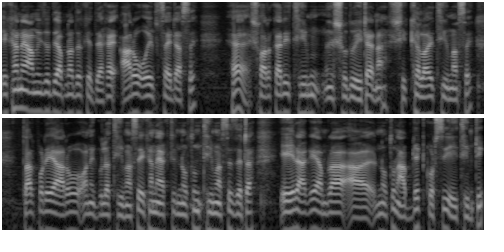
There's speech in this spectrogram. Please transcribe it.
এখানে আমি যদি আপনাদেরকে দেখাই আরও ওয়েবসাইট আছে হ্যাঁ সরকারি থিম শুধু এটা না, শিক্ষালয় থিম আছে তারপরে আরও অনেকগুলো থিম আছে। এখানে একটি নতুন থিম আছে যেটা এর আগে আমরা নতুন আপডেট করছি এই থিমটি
